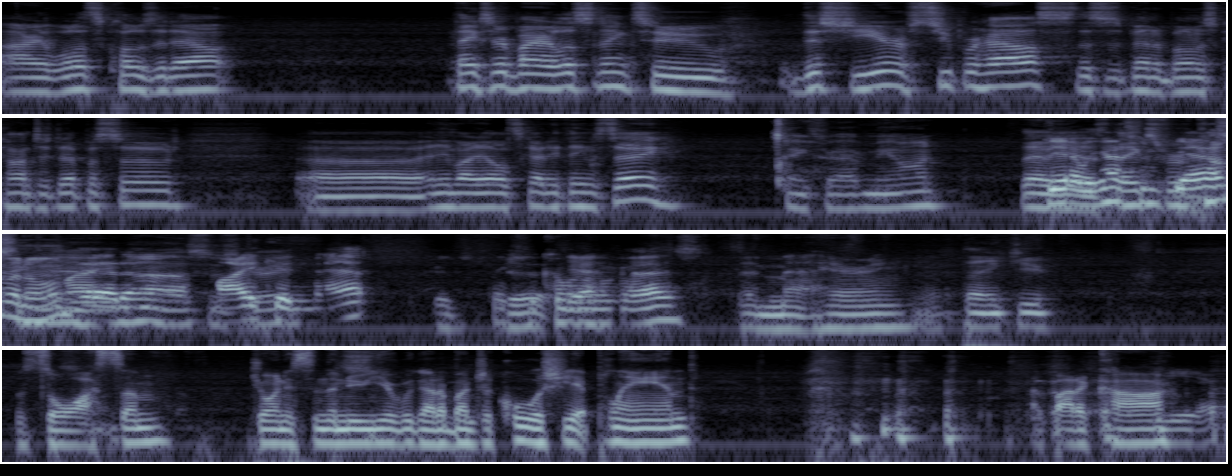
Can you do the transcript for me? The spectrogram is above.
All right, well, let's close it out. Thanks, everybody, for listening to this year of Superhouse. This has been a bonus content episode. Uh, anybody else got anything to say? Thanks for having me on. There Yeah, we got Thanks some for coming on. Mike. had uh, this Mike great. and Matt. Thanks for coming Yeah. on, guys. And Matt Herring Thank you. It was so awesome. Join us in the new year. We got a bunch of cool shit planned. I bought a car. Yeah.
